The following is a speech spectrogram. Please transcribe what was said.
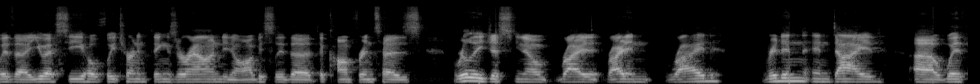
with uh, USC hopefully turning things around. You know, obviously the the conference has really just you know ride ride and ride ridden and died uh, with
